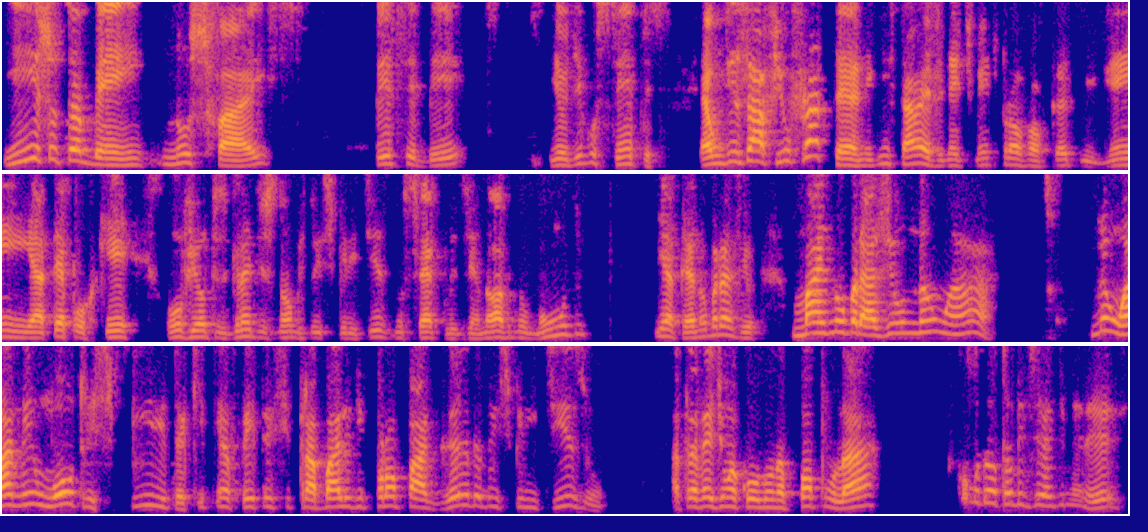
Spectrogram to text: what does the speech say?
E isso também nos faz perceber, e eu digo sempre, é um desafio fraterno, ninguém está, evidentemente, provocando ninguém, até porque houve outros grandes nomes do Espiritismo no século XIX no mundo e até no Brasil. Mas no Brasil não há. Não há nenhum outro espírita que tenha feito esse trabalho de propaganda do Espiritismo através de uma coluna popular, como o doutor Bezerra de Menezes.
